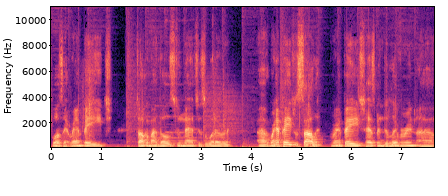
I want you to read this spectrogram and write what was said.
what was that Rampage, talking about those two matches or whatever. Uh, Rampage was solid. Rampage has been delivering, um,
